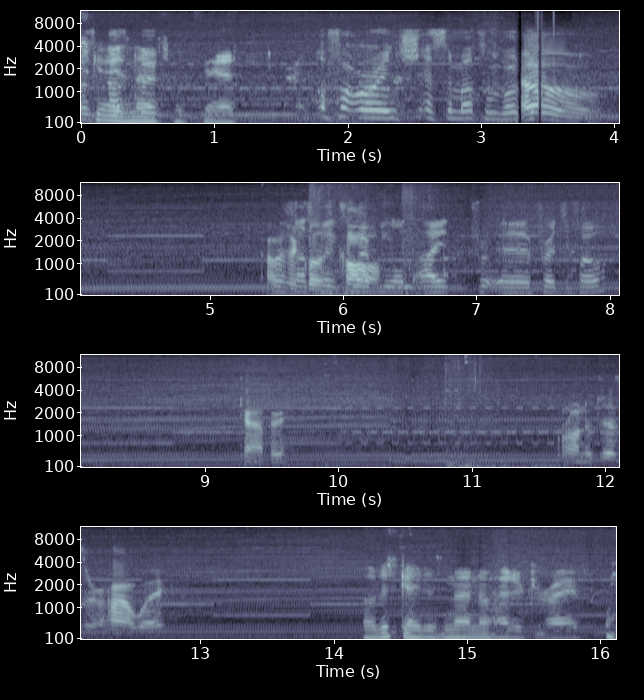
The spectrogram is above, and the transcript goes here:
this guy is not so suspect- bad. Alpha Orange SML on work. Oh that was a close Suspect call. on I-34. Uh, Copy. We're on the desert highway. Oh, this guy does not know how to drive. EA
